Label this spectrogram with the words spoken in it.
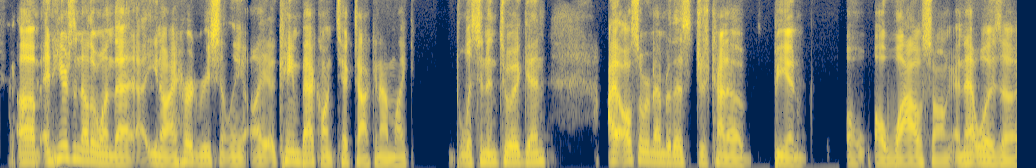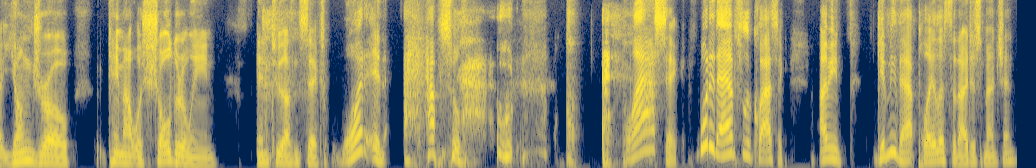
um, and here's another one that you know I heard recently. I came back on TikTok and I'm like listening to it again. I also remember this just kind of being a, a wow song, and that was uh, Young Dro came out with Shoulder Lean in 2006. What an absolute classic. What an absolute classic. I mean, give me that playlist that I just mentioned.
